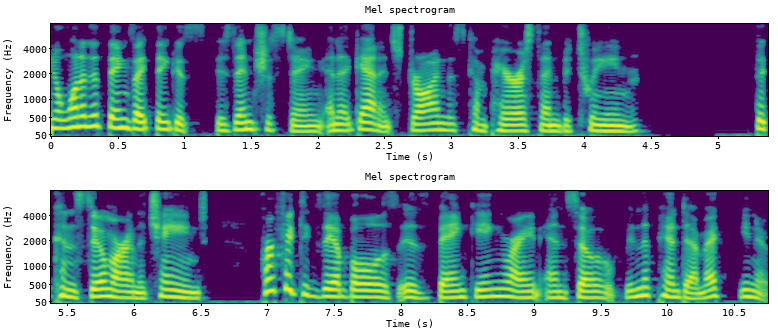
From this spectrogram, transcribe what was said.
you know, one of the things I think is is interesting, and again, it's drawing this comparison between the consumer and the change. Perfect example is, is banking, right? And so in the pandemic, you know,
